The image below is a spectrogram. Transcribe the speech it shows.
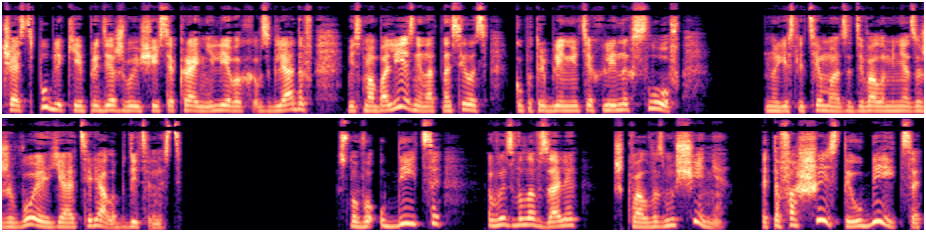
Часть публики, придерживающаяся крайне левых взглядов, весьма болезненно относилась к употреблению тех или иных слов. Но если тема задевала меня за живое, я теряла бдительность. Слово «убийцы» вызвало в зале шквал возмущения. «Это фашисты, убийцы!»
